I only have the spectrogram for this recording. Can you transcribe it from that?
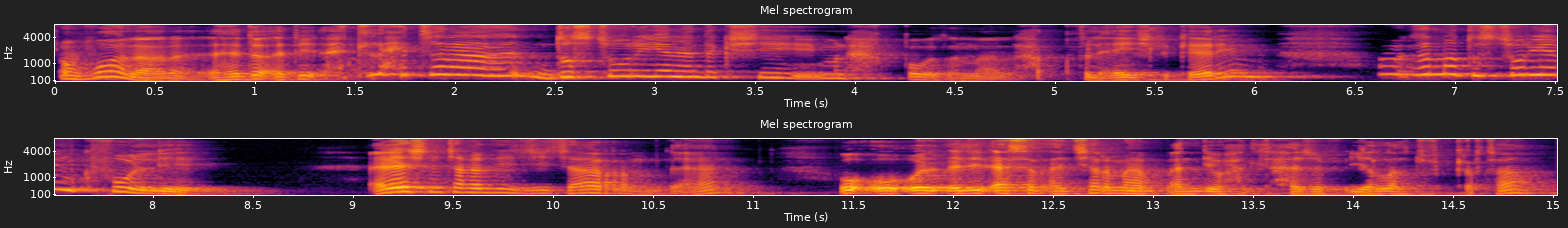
فوالا هذا حتى حيت راه دستوريا هذاك الشيء من حقه زعما الحق في العيش الكريم زعما دستوريا مكفول ليه. علاش انت غادي تجي تاع رمضان وللاسف هادشي راه ما عندي واحد الحاجة يلاه تفكرتها.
